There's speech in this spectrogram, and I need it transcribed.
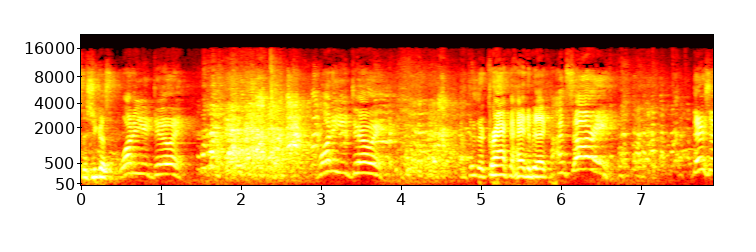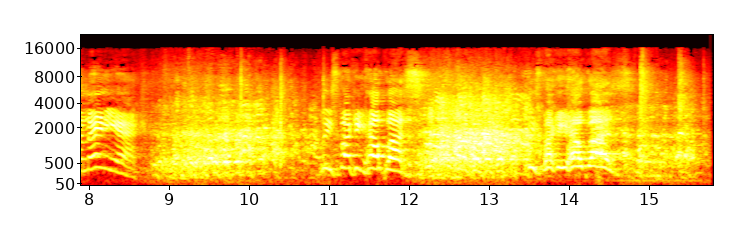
So she goes, What are you doing? What are you doing? And through the crack, I had to be like, I'm sorry. There's a maniac. Please fucking help us. Please fucking help us.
